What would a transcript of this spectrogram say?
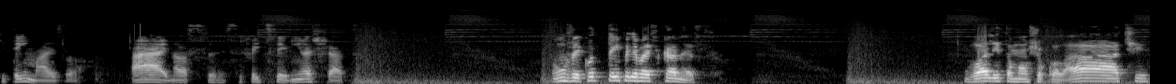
que tem mais, ó. Ai, nossa, esse feiticeirinho é chato. Vamos ver quanto tempo ele vai ficar nessa. Vou ali tomar um chocolate.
